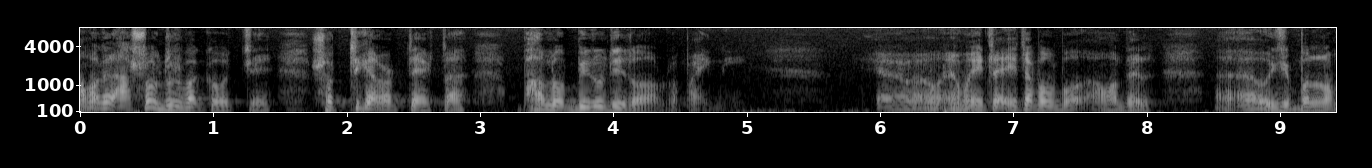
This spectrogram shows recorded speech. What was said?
আমাদের আসল দুর্ভাগ্য হচ্ছে, সত্যিকার অর্থে একটা ভালো বিরোধী দল আমরা পাইনি। এবং এটা এটা বলব আমাদের ওই যে বললাম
